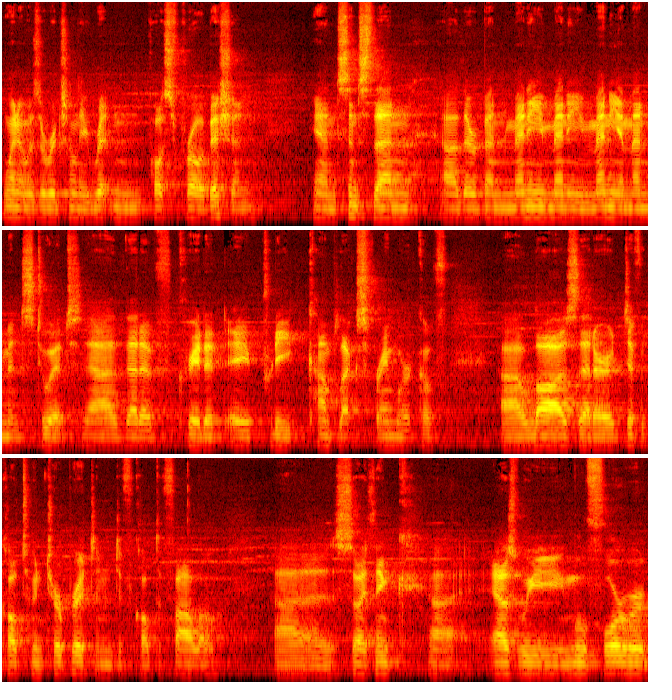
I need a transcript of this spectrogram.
when it was originally written post prohibition. And since then, uh, there have been many, many, many amendments to it uh, that have created a pretty complex framework of uh, laws that are difficult to interpret and difficult to follow. Uh, so I think uh, as we move forward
